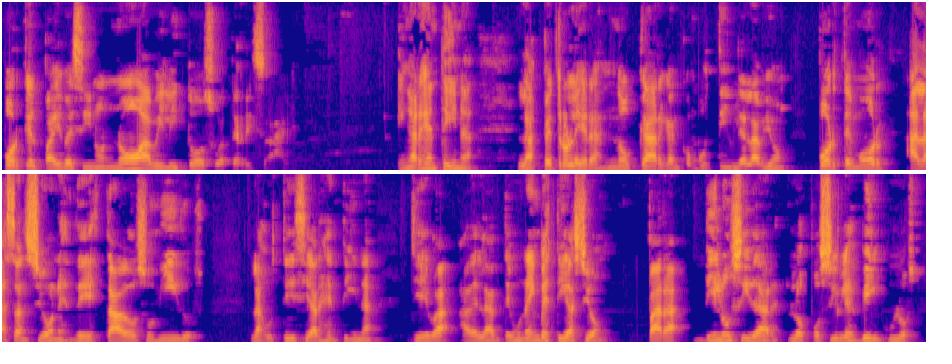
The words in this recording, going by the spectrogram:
porque el país vecino no habilitó su aterrizaje. En Argentina, las petroleras no cargan combustible al avión por temor a las sanciones de Estados Unidos. La justicia argentina lleva adelante una investigación para dilucidar los posibles vínculos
